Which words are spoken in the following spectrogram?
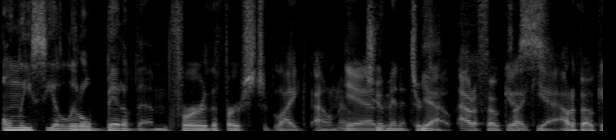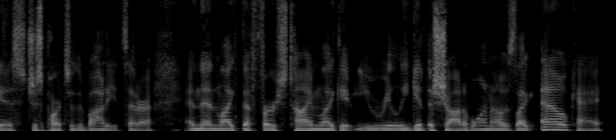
only see a little bit of them for the first like I don't know Yeah, 2 minutes or yeah. so. out of focus. It's like yeah, out of focus, just parts of their body, etc. And then like the first time, like it, you really get the shot of one, I was like, oh, okay.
